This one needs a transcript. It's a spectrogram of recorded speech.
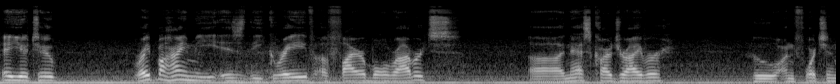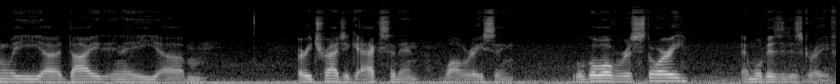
Hey YouTube, right behind me is the grave of Fireball Roberts, a NASCAR driver who unfortunately uh, died in a um, very tragic accident while racing. We'll go over his story and we'll visit his grave.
